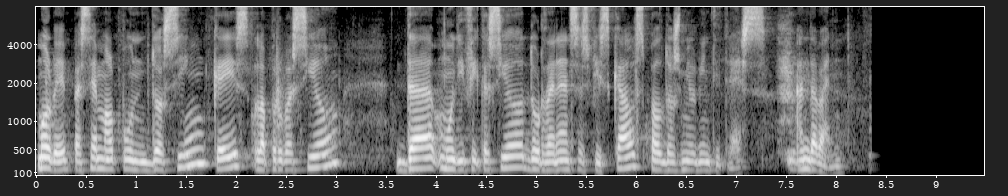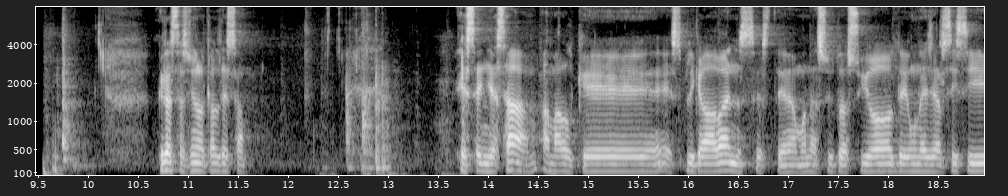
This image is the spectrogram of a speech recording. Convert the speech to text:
Molt bé, passem al punt 2.5, que és l'aprovació de modificació d'ordenances fiscals pel 2023. Endavant. Gràcies, senyora alcaldessa és enllaçar amb el que explicava abans. Estem en una situació d'un exercici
